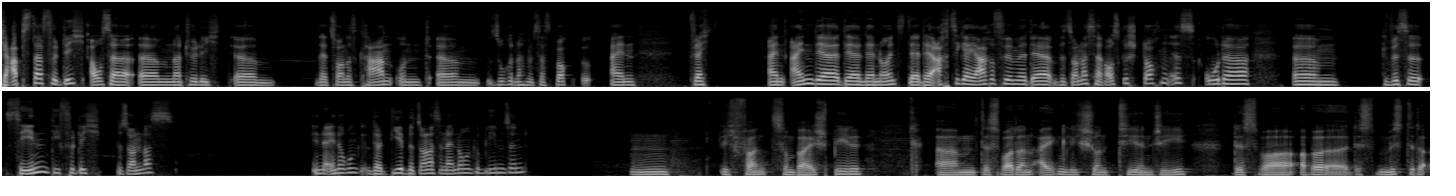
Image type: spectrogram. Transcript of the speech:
gab es da für dich, außer ähm, natürlich ähm, der Zorn des Khan und ähm, Suche nach Mr. Spock, äh, ein, vielleicht ein, einen der, der, der, 90, der, der 80er Jahre Filme, der besonders herausgestochen ist oder ähm, gewisse Szenen, die für dich besonders in Erinnerung, oder dir besonders in Erinnerung geblieben sind? Mm, Ich fand zum Beispiel, ähm, das war dann eigentlich schon TNG, das war, aber äh, das müsste der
